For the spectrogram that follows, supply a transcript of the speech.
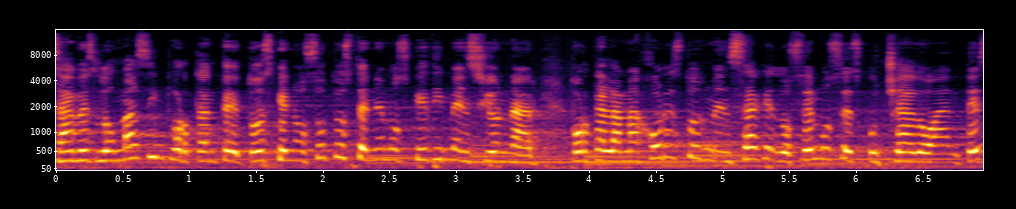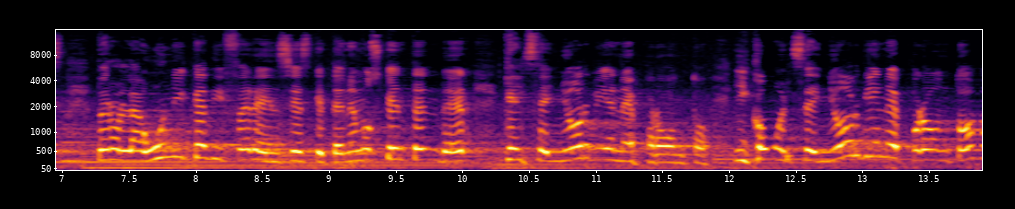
Sabes, lo más importante de todo es que nosotros tenemos que dimensionar, porque a lo mejor estos mensajes los hemos escuchado antes, pero la única diferencia es que tenemos que entender que el Señor viene pronto. Y como el Señor viene pronto,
